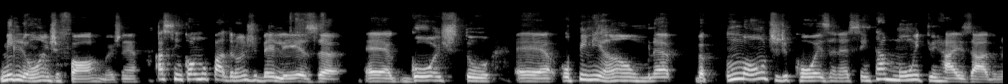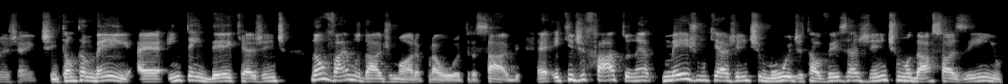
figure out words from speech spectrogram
milhões de formas, né? Assim como padrões de beleza, é, gosto, é, opinião, né? um monte de coisa, né? Assim, tá muito enraizado na gente. Então, também é, entender que a gente não vai mudar de uma hora para outra, sabe? É, e que de fato, né, mesmo que a gente mude, talvez a gente mudar sozinho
